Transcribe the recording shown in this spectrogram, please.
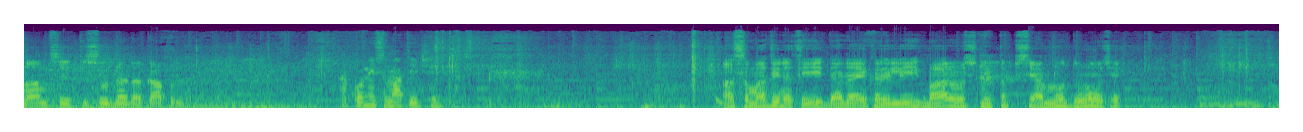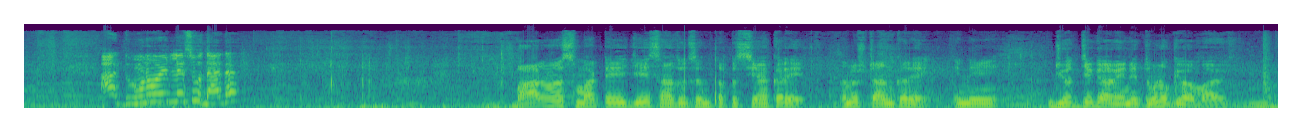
મારું નામ છે કિશોર દાદા કાપડી. આ કોની સમાધિ છે? આ સમાધિ નથી દાદાએ કરેલી બાર વર્ષની તપસ્યાનો ધૂણો છે. આ ધૂણો એટલે શું દાદા? બાર વર્ષ માટે જે સાધુ સંત તપસ્યા કરે અનુષ્ઠાન કરે એને જ્યોત જગાવે એને ધૂણો કહેવામાં આવે છે.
